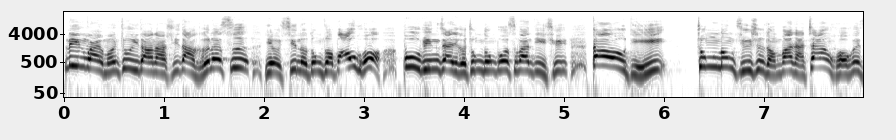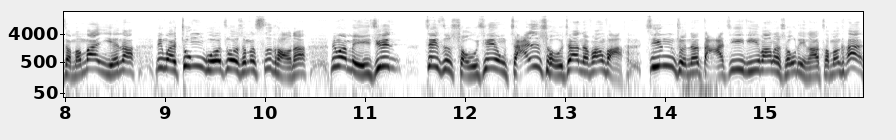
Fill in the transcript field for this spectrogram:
另外我们注意到呢，实际上俄罗斯也有新的动作，包括步兵在这个中东波斯湾地区。到底中东局势怎么发展？战火会怎么蔓延呢？另外，中国做什么思考呢？另外，美军这次首先用斩首战的方法，精准的打击敌方的首领啊，怎么看？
